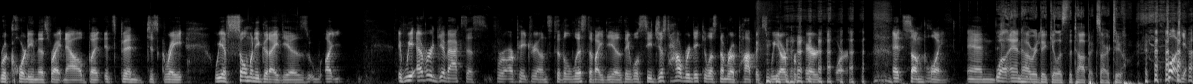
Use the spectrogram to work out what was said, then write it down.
recording this right now. But it's been just great. We have so many good ideas. I, if we ever give access for our Patreons to the list of ideas, they will see just how ridiculous number of topics we are prepared for at some point. And Well, and how ridiculous the topics are too. well, yeah,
